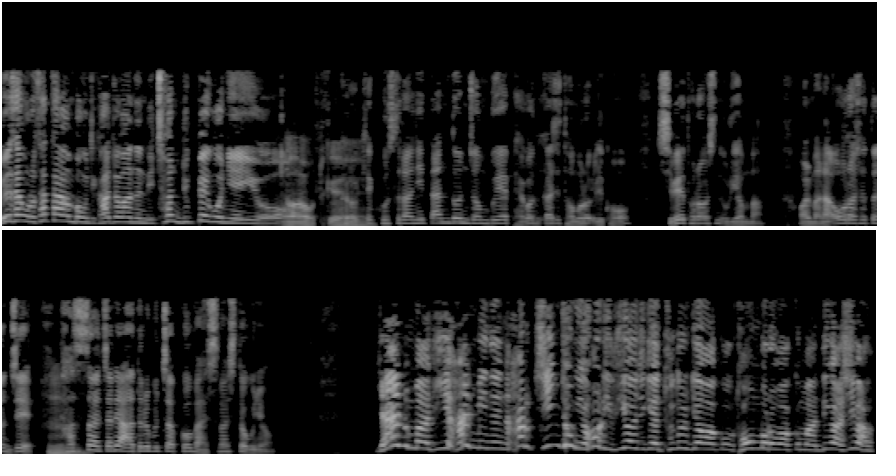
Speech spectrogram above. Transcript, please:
외상으로 사탕 한 봉지 가져왔는데 1,600원이에요. 아, 어떻게 그렇게 고스란히 딴 돈 전부에 100원까지 덤으로 잃고 집에 돌아오신 우리 엄마. 얼마나 억울하셨던지 음. 다섯 살짜리 아들을 붙잡고 말씀하시더군요. 야 이놈아 이 할미는 하루 진종일 허리 휘어지게 두들겨갖고 돈 벌어왔구만 네가 시방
